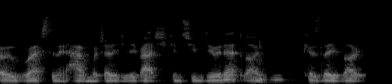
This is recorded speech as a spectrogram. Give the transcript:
overestimate how much energy they've actually consumed doing it, like because they've like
